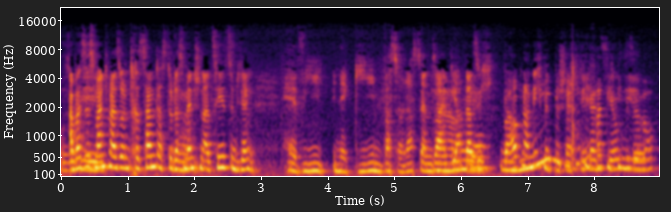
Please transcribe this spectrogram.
So Aber es wie- ist manchmal so interessant, dass du das Menschen erzählst und die denken, hä, wie Energien, was soll das denn sein? Ja. die haben da Ja. sich überhaupt noch nicht mit Ich beschäftigt. frage mich, wie jung die so. überhaupt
